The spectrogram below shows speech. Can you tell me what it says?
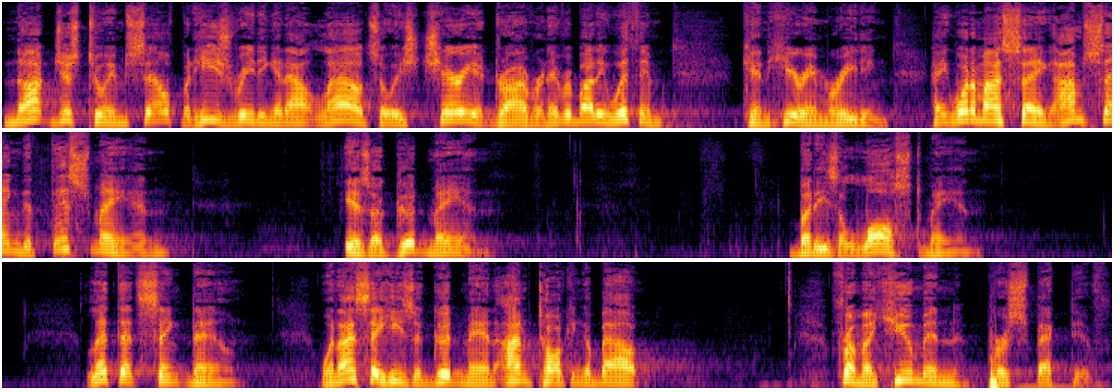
not just to himself, but he's reading it out loud so his chariot driver and everybody with him can hear him reading. Hey, what am I saying? I'm saying that this man is a good man, but he's a lost man. Let that sink down. When I say he's a good man, I'm talking about from a human perspective.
